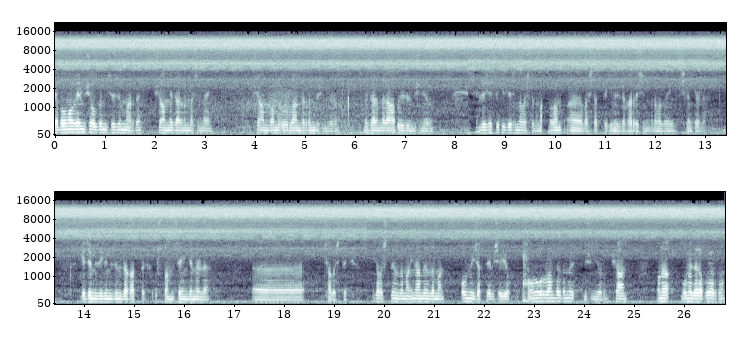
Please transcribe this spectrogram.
İşte babama vermiş olduğum bir sözüm vardı. Şu an mezarının başındayım. Şu an babamı gururlandırdığımı düşünüyorum. Mezarında rahat uyuduğunu düşünüyorum. Güreşe 8 yaşında başladım. Babam e, başlattı ikimiz de kardeşim Ramazan Yıldız Çilenker'le. Gecemizi gündüzümüze kattık. Ustam Hüseyin Demir'le e, çalıştık. Çalıştığın zaman, inandığın zaman olmayacak diye bir şey yok. Onu gururlandırdığımı düşünüyorum. Şu an ona bu mezara koyarsam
